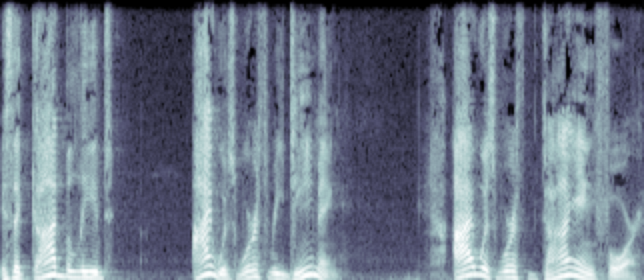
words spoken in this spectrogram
is that God believed I was worth redeeming, I was worth dying for.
